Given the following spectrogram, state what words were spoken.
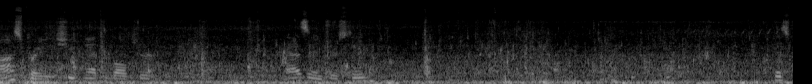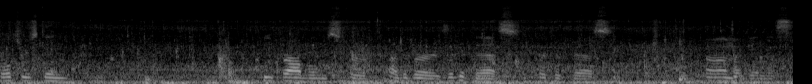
Osprey shooting at the vulture. That's interesting. Guess vultures can be problems for other birds. Look at this. Look at this. Oh my goodness.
